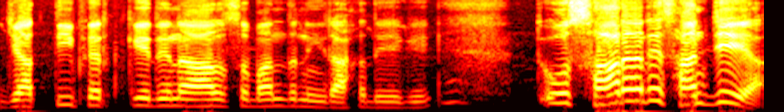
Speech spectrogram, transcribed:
ਜਾਤੀ ਫਿਰਕੇ ਦੇ ਨਾਲ ਸੰਬੰਧ ਨਹੀਂ ਰੱਖਦੇਗੇ ਉਹ ਸਾਰਿਆਂ ਦੇ ਸਾਂਝੇ ਆ।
